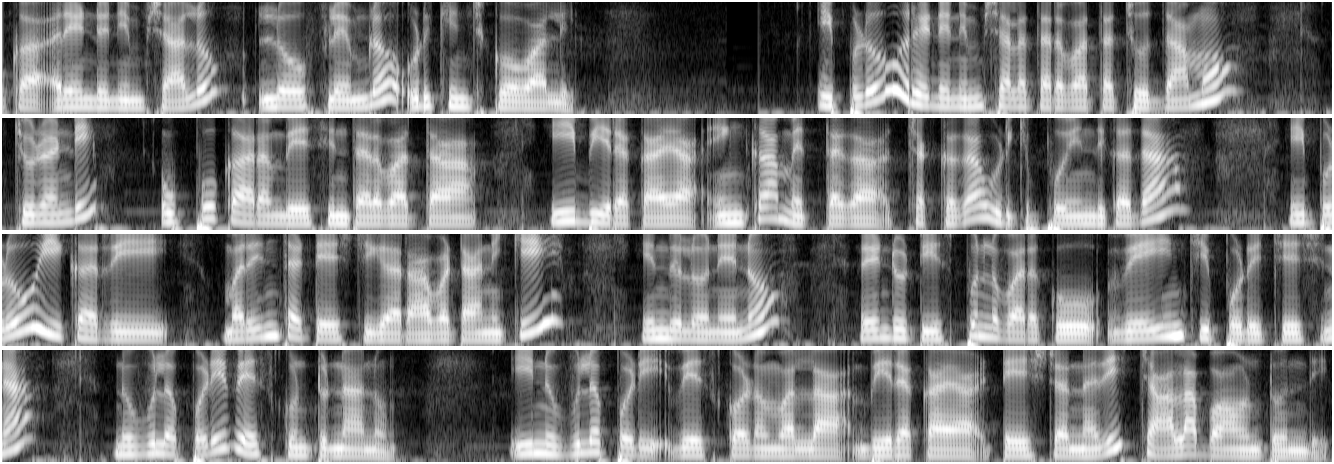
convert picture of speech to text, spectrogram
ఒక రెండు నిమిషాలు లో ఫ్లేమ్లో ఉడికించుకోవాలి. ఇప్పుడు రెండు నిమిషాల తర్వాత చూద్దాము. చూడండి ఉప్పు కారం వేసిన తర్వాత ఈ బీరకాయ ఇంకా మెత్తగా చక్కగా ఉడికిపోయింది కదా? ఇప్పుడు ఈ కర్రీ మరింత టేస్టీగా రావటానికి ఇందులో నేను రెండు టీ స్పూన్ల వరకు వేయించి పొడి చేసిన నువ్వుల పొడి వేసుకుంటున్నాను. ఈ నువ్వుల పొడి వేసుకోవడం వల్ల బీరకాయ టేస్ట్ అన్నది చాలా బాగుంటుంది.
